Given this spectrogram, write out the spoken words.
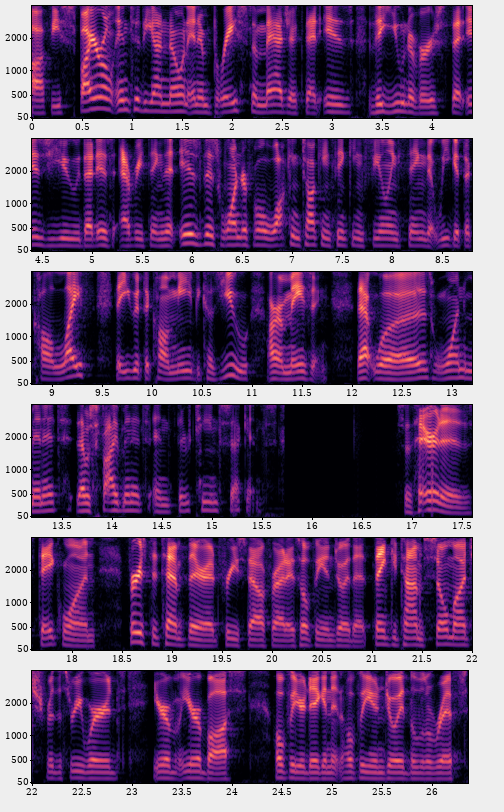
coffee, spiral into the unknown and embrace the magic that is the universe, that is you, that is everything, that is this wonderful walking, talking, thinking, feeling thing that we get to call life, that you get to call me because you are amazing. That was one minute, that was five minutes and 13 seconds. So there it is, take one. First attempt there at Freestyle Fridays. Hopefully you enjoyed that. Thank you, Tom, so much for the three words. You're a, you're a boss. Hopefully you're digging it. Hopefully you enjoyed the little riff.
